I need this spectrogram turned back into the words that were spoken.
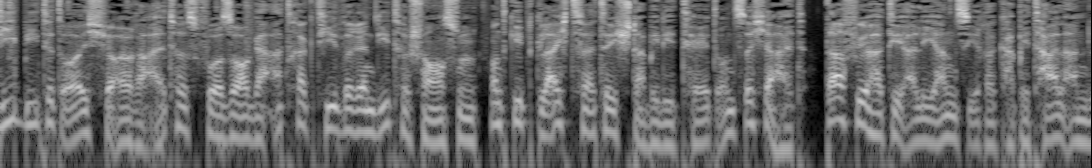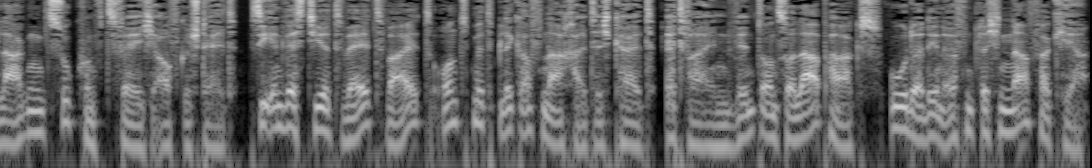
Die bietet euch für eure Altersvorsorge attraktive Renditechancen und gibt gleichzeitig Stabilität und Sicherheit. Dafür hat die Allianz ihre Kapitalanlagen zukunftsfähig aufgestellt. Sie investiert weltweit und mit Blick auf Nachhaltigkeit, etwa in Wind- und Solarparks oder den öffentlichen Nahverkehr,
